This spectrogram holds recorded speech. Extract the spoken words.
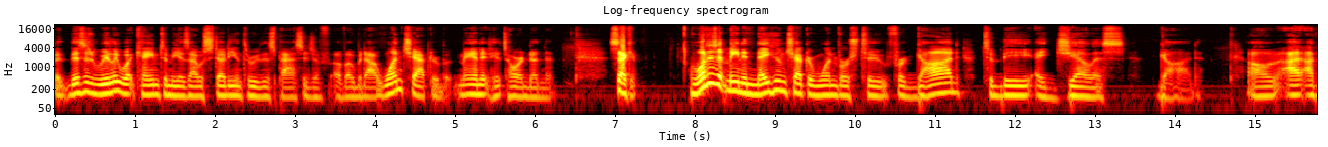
but this is really what came to me as I was studying through this passage of, of Obadiah. One chapter, but man, it hits hard, doesn't it? Second, what does it mean in Nahum chapter one verse two for God to be a jealous God? Um, I,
